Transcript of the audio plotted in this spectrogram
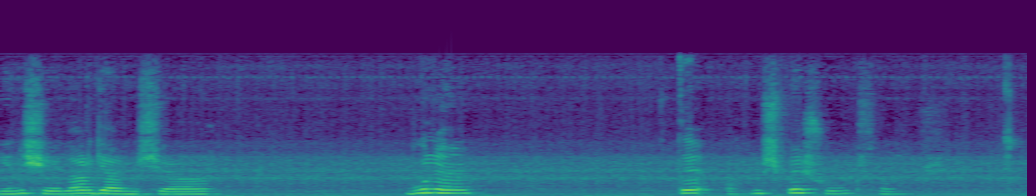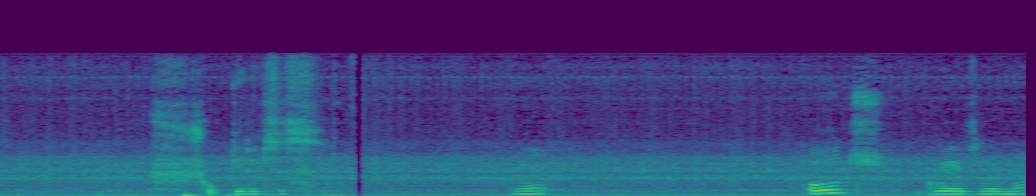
Yeni şeyler gelmiş ya. Bu ne? De 65 Robux varmış. Çok gereksiz. Ne? Oat ve elma.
